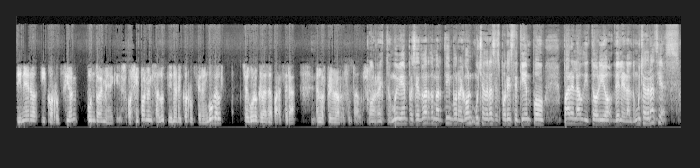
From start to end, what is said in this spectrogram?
dinero y corrupción.mx. O si ponen salud, dinero y corrupción en Google, seguro que les aparecerá en los primeros resultados. Correcto. Muy bien, pues Eduardo Martín Borregón, muchas gracias por este tiempo para el auditorio del Heraldo. Muchas gracias.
